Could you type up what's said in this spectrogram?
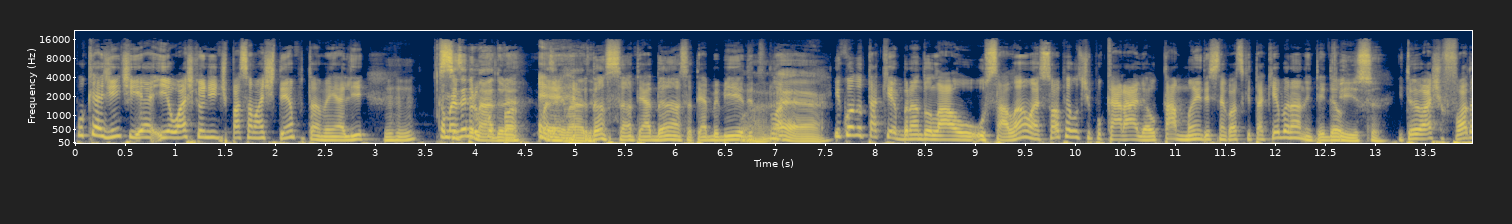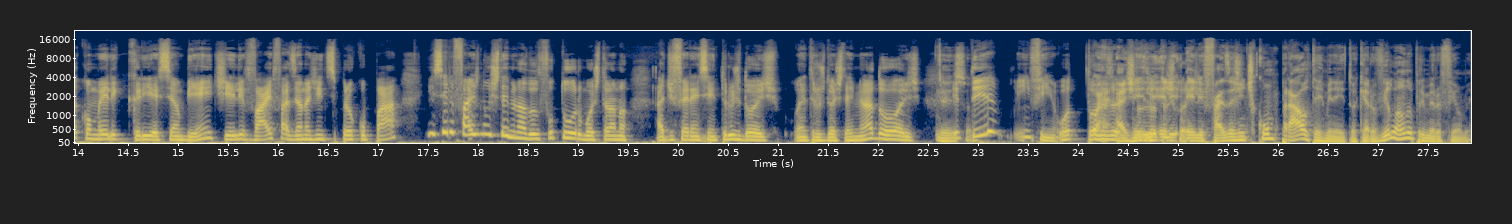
Porque a gente. E é- e eu acho que é onde a gente passa mais tempo também ali. Uhum. Fica mais se animado, né? Mais é, animado. dançando, tem a dança, tem a bebida e tudo Porra, mais. é. E quando tá quebrando lá o, o salão, é só pelo tipo, caralho, é o tamanho desse negócio que tá quebrando, entendeu? Isso. Então eu acho foda como ele cria esse ambiente e ele vai fazendo a gente se preocupar. Isso ele faz no Exterminador do Futuro, mostrando a diferença entre os dois, entre os dois Terminadores. Isso. E, e, enfim, o, Ué, a gente, outras ele, coisas. ele faz a gente comprar o Terminator, que era o vilão do primeiro filme.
